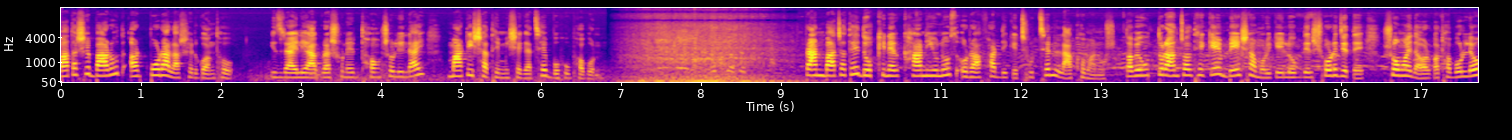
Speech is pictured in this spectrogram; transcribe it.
বাতাসে বারুদ আর পোড়া লাশের গন্ধ। ইসরায়েলি আগ্রাসনের ধ্বংসলীলায় মাটির সাথে মিশে গেছে বহু ভবন। প্রাণ বাঁচাতে দক্ষিণের খান ইউনুস ও রাফার দিকে ছুটছেন লাখো মানুষ। তবে উত্তরাঞ্চল থেকে বেসামরিক এই লোকদের সরে যেতে সময় দেওয়ার কথা বললেও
